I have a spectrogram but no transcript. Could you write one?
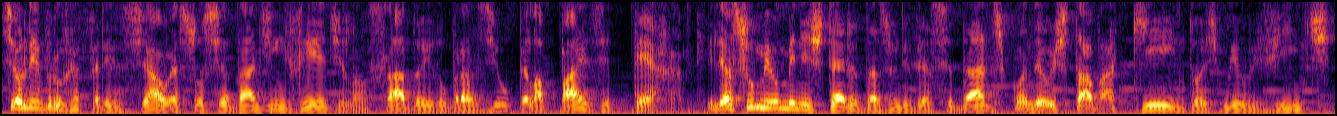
Seu livro referencial é Sociedade em Rede, lançado aí no Brasil pela Paz e Terra. Ele assumiu o Ministério das Universidades quando eu estava aqui em 2020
